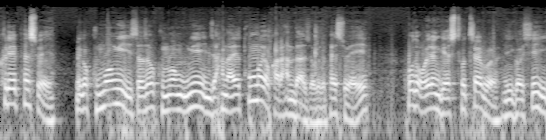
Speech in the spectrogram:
크리에 패스웨이. 그러니까 구멍이 있어서 구멍이 이제 하나의 통로 역할을 한다죠. 그죠? 패스웨이. 포드 오일 앤 게스 투 트래블. 이것이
